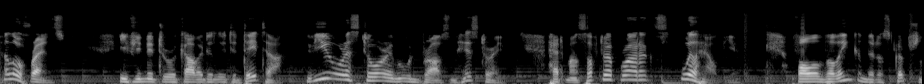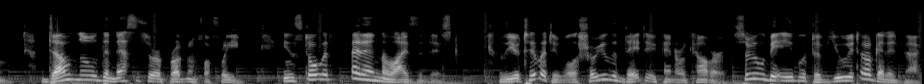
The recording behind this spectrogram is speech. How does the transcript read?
Hello friends! If you need to recover deleted data, view or restore removed browsing history, Hetman Software Products will help you. Follow the link in the description, download the necessary program for free, install it and analyze the disk. The utility will show you the data you can recover, so you'll be able to view it or get it back.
